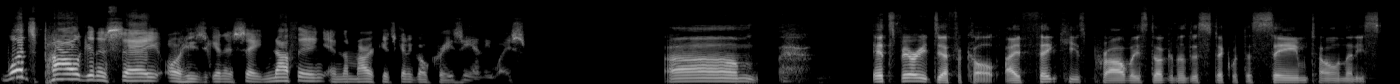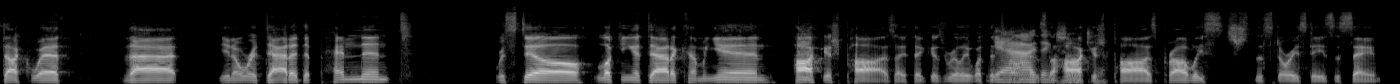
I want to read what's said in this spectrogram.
what's Powell gonna say, or he's gonna say nothing, and the market's gonna go crazy anyways. Um it's very difficult. I think he's probably still going to just stick with the same tone that he stuck with that you know, we're data dependent. We're still looking at data coming in. Hawkish pause, I think, is really what the Yeah, tone is. the so, too. hawkish pause. Probably the story stays the same.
